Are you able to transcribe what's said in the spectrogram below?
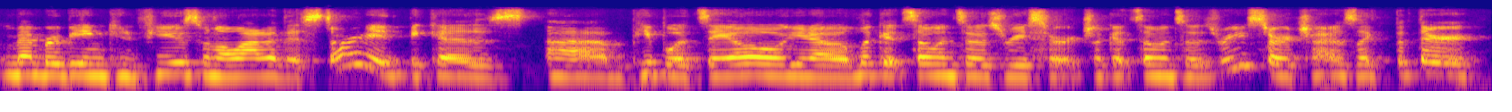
remember being confused when a lot of this started because um, people would say, "Oh, you know, look at so and so's research. Look at so and so's research." And I was like, "But they're,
